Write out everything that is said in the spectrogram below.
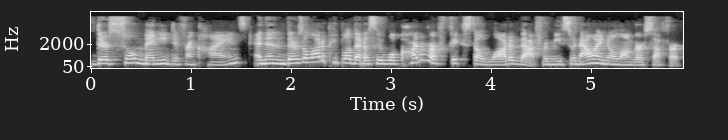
there's so many different kinds. And then there's a lot of people that'll say well carnivore fixed a lot of that for me so now i no longer suffer.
